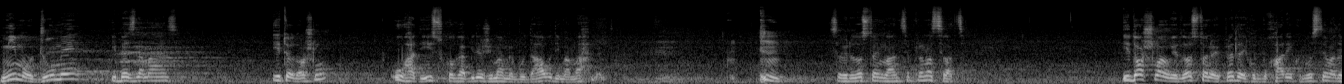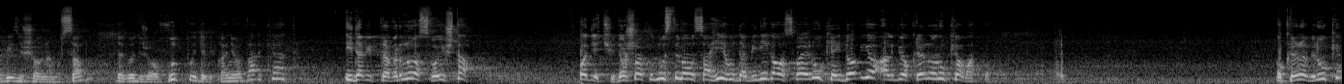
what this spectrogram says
mimo džume i bez namaza. I to je došlo u hadisu koga bilježi imame Budavud, ima Mahmed. sa vjerodostojnim lancem prenosilaca. I došlo je u vjerodostojnoj predaj kod Buhari i kod muslima da bi izišao na Musal, da bi održao hutbu i da bi klanjao dva rekata. I da bi prevrnuo svoju šta? Odjeću. Došao je kod muslima u sahihu da bi digao svoje ruke i dobio, ali bi okrenuo ruke ovako. Okrenuo bi ruke,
